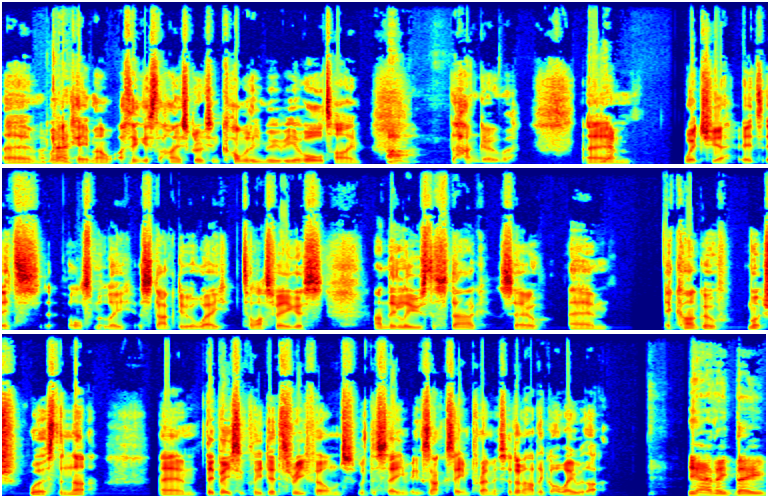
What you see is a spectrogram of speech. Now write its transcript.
um, when it came out. I think it's the highest grossing comedy movie of all time, Ah, The Hangover. Um, Yep. Which, yeah, it's it's ultimately a stag do away to Las Vegas, and they lose the stag. So um, it can't go much worse than that. Um, they basically did three films with the same exact same premise. I don't know how they got away with that. Yeah, they, they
